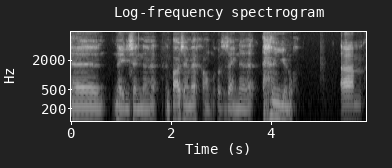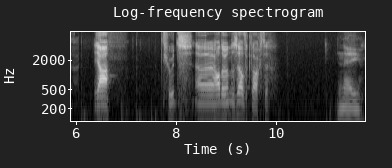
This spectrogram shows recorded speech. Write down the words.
Eh, nee, die zijn, eh, een paar zijn weg, anderen zijn eh, hier nog. Ehm, ja, goed. Eh, hadden hun dezelfde klachten? Nee,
